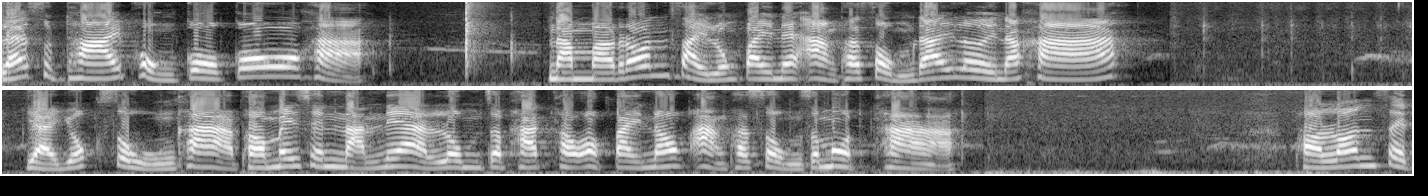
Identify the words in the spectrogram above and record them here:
และสุดท้ายผงโกโก้ค่ะนำมาร่อนใส่ลงไปในอ่างผสมได้เลยนะคะ อย่ายกสูงค่ะ เพราะไม่เช่นนั้นเนี่ย ลมจะพัดเขาออกไปนอกอ่างผสมซะหมดค่ะ อร่อนเสร็จ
